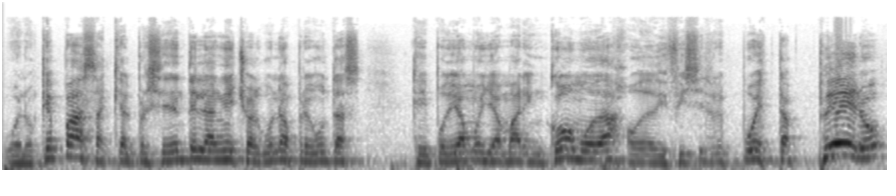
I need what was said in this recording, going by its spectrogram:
Bueno, ¿qué pasa? Que al presidente le han hecho algunas preguntas que podríamos llamar incómodas o de difícil respuesta, pero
